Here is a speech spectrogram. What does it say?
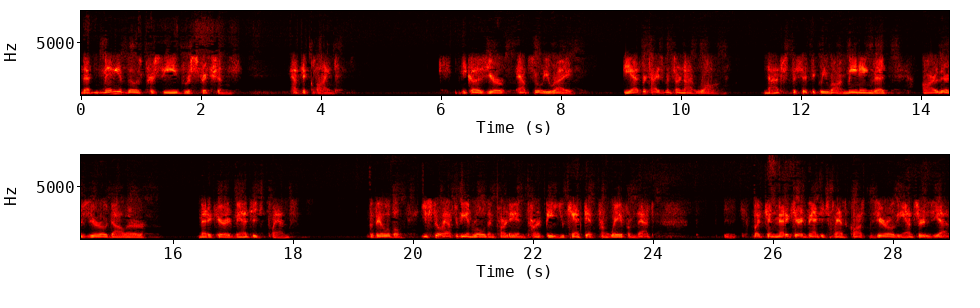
that many of those perceived restrictions have declined. Because you're absolutely right. The advertisements are not wrong, not specifically wrong, meaning that are there zero dollar Medicare Advantage plans available? You still have to be enrolled in Part A and Part B. You can't get from away from that. But can Medicare Advantage plans cost zero? The answer is yes.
